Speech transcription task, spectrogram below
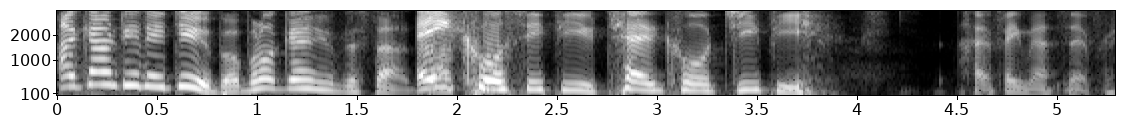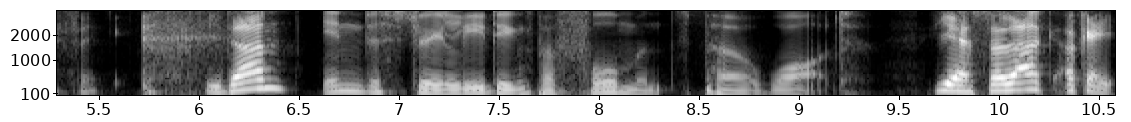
I guarantee they do, but we're not going through the stats. Eight core not- CPU, ten core GPU. I think that's everything. You done? Industry leading performance per watt. Yeah. So that okay.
